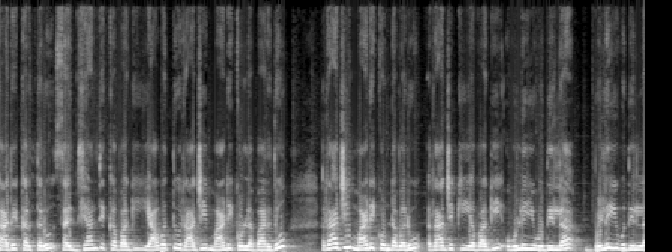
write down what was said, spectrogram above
ಕಾರ್ಯಕರ್ತರು ಸೈದ್ಧಾಂತಿಕವಾಗಿ ಯಾವತ್ತೂ ರಾಜಿ ಮಾಡಿಕೊಳ್ಳಬಾರದು. ರಾಜಿ ಮಾಡಿಕೊಂಡವರು ರಾಜಕೀಯವಾಗಿ ಉಳಿಯುವುದಿಲ್ಲ, ಬೆಳೆಯುವುದಿಲ್ಲ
